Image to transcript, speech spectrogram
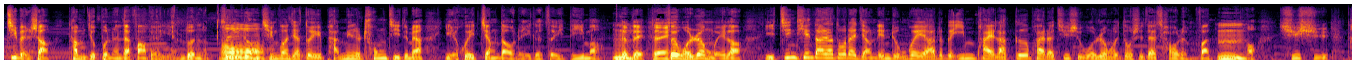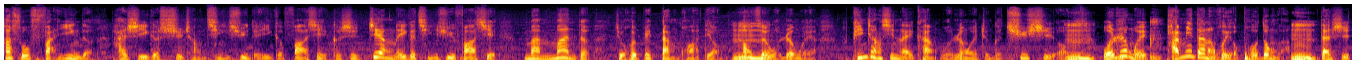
基本上他们就不能再发表言论了。所以这种情况下，对于盘面的冲击怎么样，也会降到了一个最低嘛，嗯、对不对？对。所以我认为了，以今天大家都在讲联总会啊，这个鹰派啦、鸽派啦，其实我认为都是在炒冷饭。嗯，好，其实它所反映的还是一个市场情绪的一个发泄，可是这样的一个情绪发泄，慢慢的就会被淡化掉。好，所以我认为啊。平常心来看，我认为整个趋势哦，嗯，我认为盘面当然会有波动了，嗯，但是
